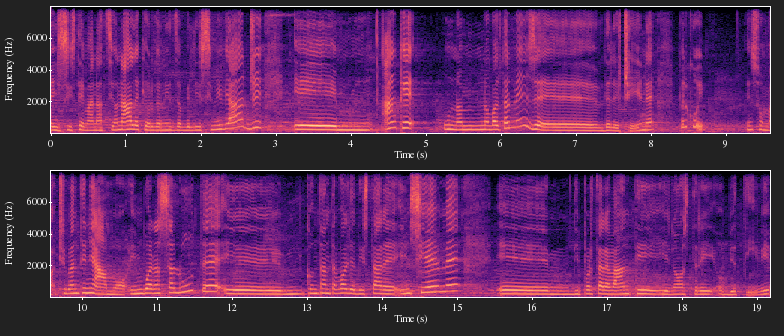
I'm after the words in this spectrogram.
il sistema nazionale che organizza bellissimi viaggi e mm, anche una, una volta al mese eh, delle cene, per cui Insomma, ci manteniamo in buona salute, e con tanta voglia di stare insieme e di portare avanti i nostri obiettivi.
